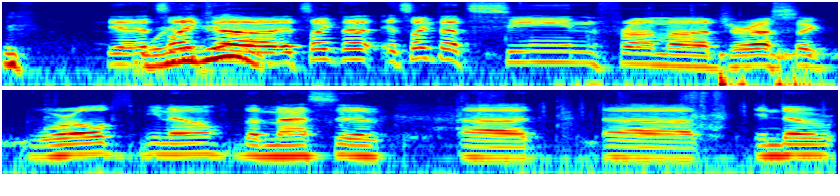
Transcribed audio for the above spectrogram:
there. Yeah, it's Where'd like uh, it's like that. It's like that scene from uh, Jurassic World. You know, the massive uh, uh, Indo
